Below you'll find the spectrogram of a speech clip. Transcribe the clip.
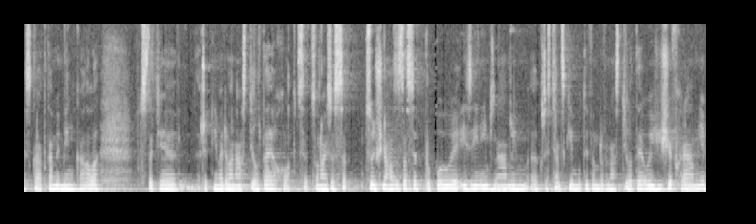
zkrátka miminka, ale v podstatě, řekněme, 12-letého chlapce, co nás zase, což nás zase propojuje i s jiným známým křesťanským motivem 12-letého Ježíše v chrámě.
